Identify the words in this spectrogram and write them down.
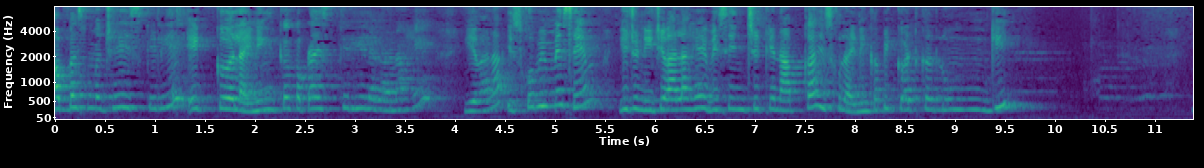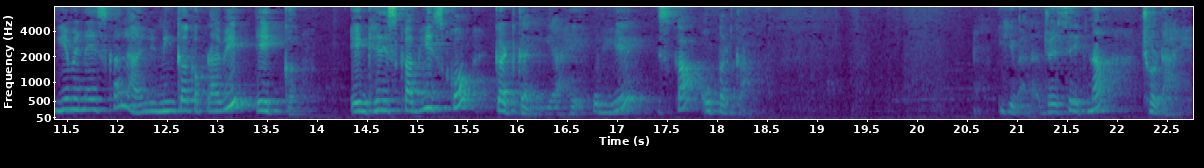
अब बस मुझे इसके लिए एक लाइनिंग का कपड़ा इसके लिए लगाना है। ये वाला, इसको भी मैं सेम ये जो नीचे वाला है, बीस इंच के नाप का, इसको लाइनिंग का भी कट कर लूँगी। ये मैंने इसका लाइनिंग का कपड़ा भी एक एक घेर इसका भी इसको कट कर लिया है। और ये इसका ऊपर का। ये वाला, जो इसे इतना छोटा है।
